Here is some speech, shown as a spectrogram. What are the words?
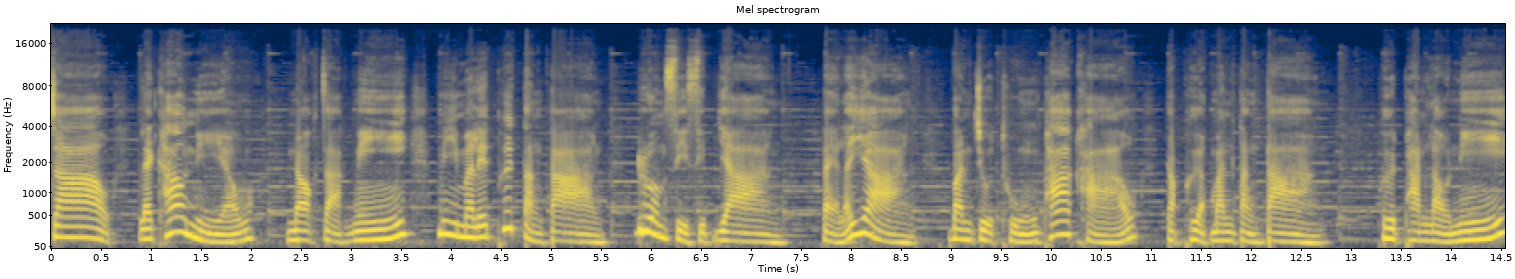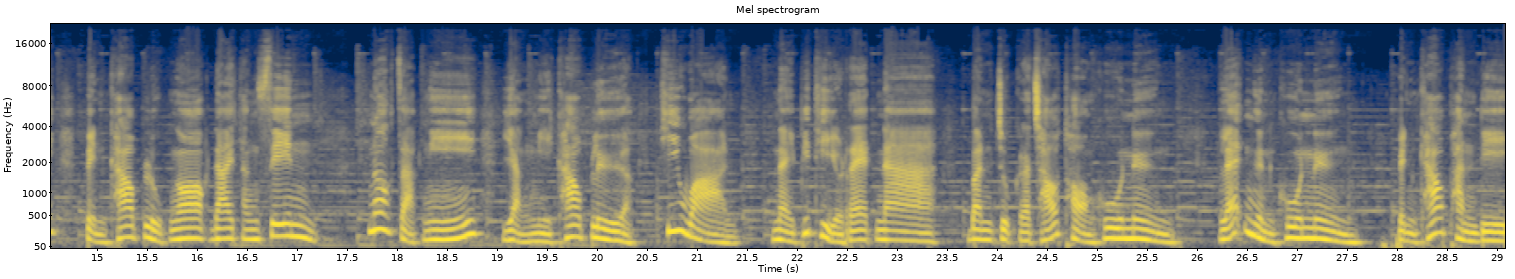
เจ้าและข้าวเหนียว นอกจากนี้มีเมล็ดพืชต่างๆ รวม 40 อย่าง แต่ละอย่างบรรจุถุงผ้าขาวกับเผือกมันต่างๆ พืชพันธุ์เหล่านี้เป็นข้าวปลูกงอกได้ทั้งสิ้น นอกจากนี้ยังมีข้าวเปลือก ที่หวานในพิธีแรกนา บรรจุกระเช้าทองคู่หนึ่ง และเงินคู่หนึ่ง เป็นข้าวพันธุ์ดี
